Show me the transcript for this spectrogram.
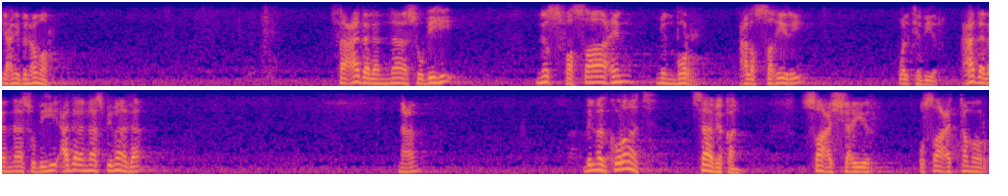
يعني ابن عمر. فعدل الناس به نصف صاع من بر. على الصغير والكبير. عدل الناس به. عدل الناس بماذا؟ نعم. بالمذكورات سابقا. صاع الشعير وصاع التمر.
